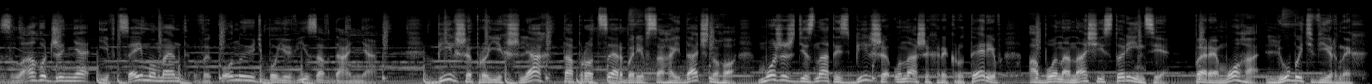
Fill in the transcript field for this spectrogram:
злагодження і в цей момент виконують бойові завдання. Більше про їх шлях та про церберів Сагайдачного можеш дізнатись більше у наших рекрутерів або на нашій сторінці. Перемога любить вірних.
